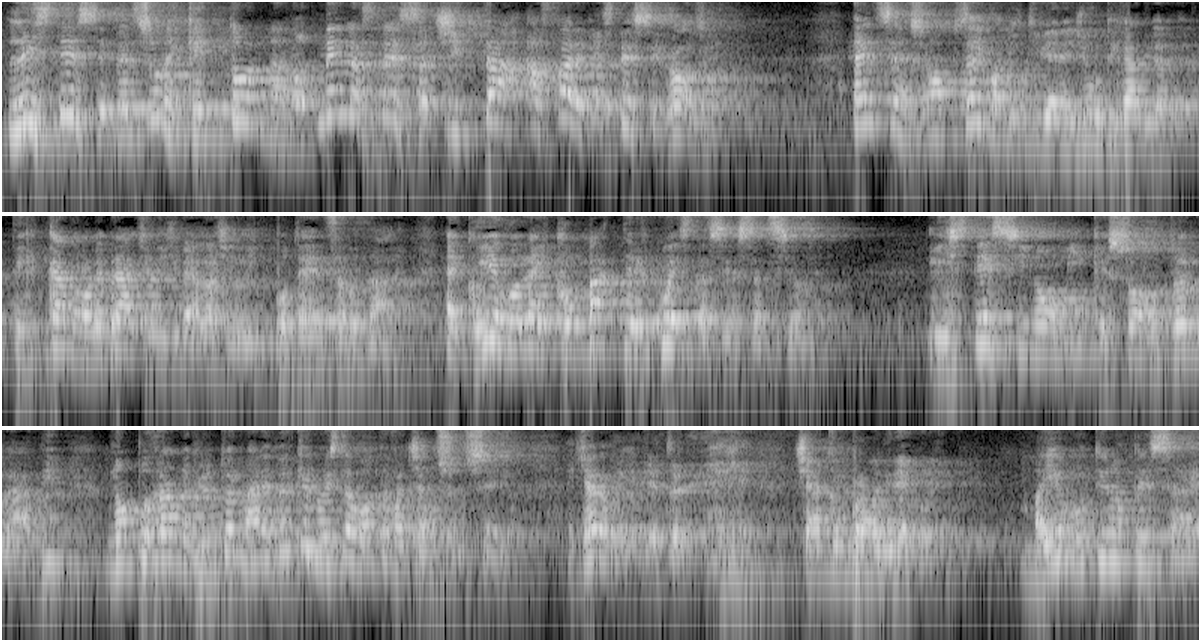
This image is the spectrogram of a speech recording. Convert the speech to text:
le stesse persone che tornano nella stessa città a fare le stesse cose. È il senso, no? sai quando ti viene giù, ti, cadi, ti cadono le braccia e dici, beh allora c'è l'impotenza totale. Ecco, io vorrei combattere questa sensazione gli stessi nomi che sono tornati non potranno più tornare perché noi stavolta facciamo sul serio. È chiaro che direttore, c'è anche un problema di regole, ma io continuo a pensare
